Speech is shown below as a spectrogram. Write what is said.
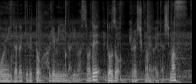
応援いただけると励みになりますので、どうぞよろしくお願いいたします。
